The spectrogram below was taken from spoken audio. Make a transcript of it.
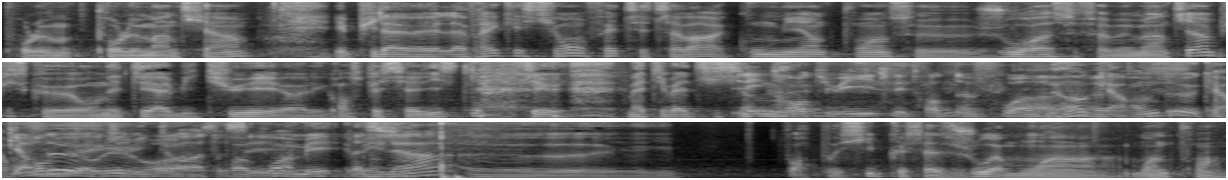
pour le pour le maintien. Et puis la, la vraie question en fait, c'est de savoir à combien de points se jouera ce fameux maintien, puisque on était habitués, euh, les grands spécialistes mathématiciens, les 38, les 39 points, non 42, 42, 42 avec victoire à 3 points. Mais, mais là, euh, fort possible que ça se joue à moins moins de points.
